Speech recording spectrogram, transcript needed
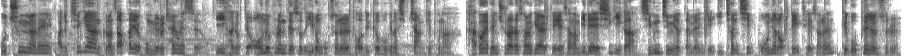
우측면에 아주 특이한 그런 사파이어 공유를 차용했어요. 이 가격대 어느 브랜드에서도 이런 곡선을 더 느껴보기나 쉽지 않겠구나. 과거의 벤츄라를 설계할 때 예상한 미래의 시기가 지금쯤이었다면 이제 2015년 업데이트에서는 그 목표 연수를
